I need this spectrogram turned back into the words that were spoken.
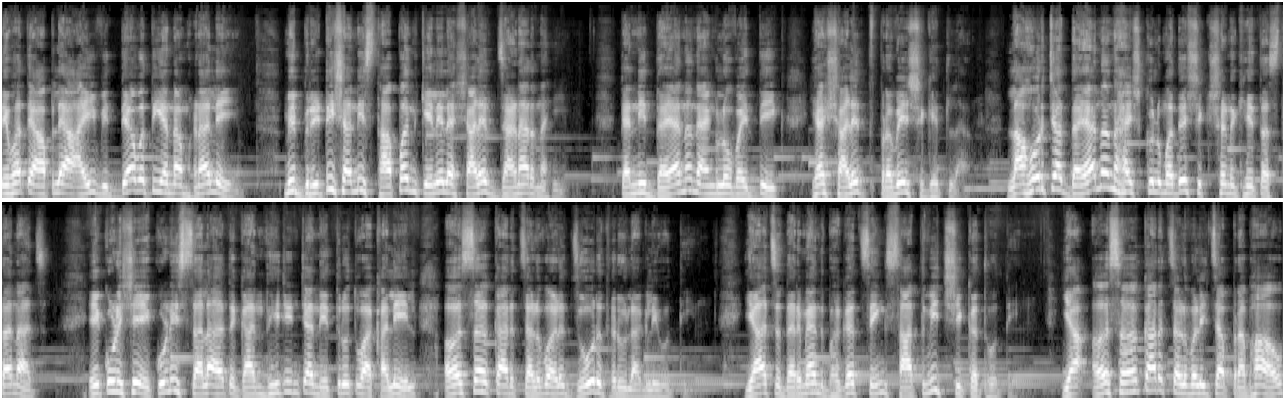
तेव्हा ते आपल्या आई विद्यावती यांना म्हणाले मी ब्रिटिशांनी स्थापन केलेल्या शाळेत जाणार नाही. त्यांनी दयानंद अँग्लो वैदिक ह्या शाळेत प्रवेश घेतला. लाहोरच्या दयानंद हायस्कूलमध्ये शिक्षण घेत असतानाच एकोणीसशे एकोणीस सालात गांधीजींच्या नेतृत्वाखालील असहकार चळवळ जोर धरू लागली होती. याच दरम्यान भगतसिंग सातवीत शिकत होते. या असहकार चळवळीचा प्रभाव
